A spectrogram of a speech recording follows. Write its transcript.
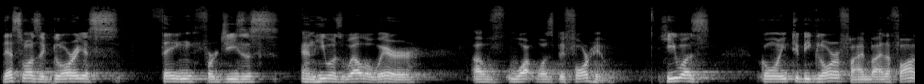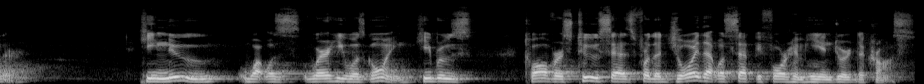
This was a glorious thing for Jesus and he was well aware of what was before him. He was going to be glorified by the Father. He knew what was, where he was going. Hebrews 12 verse 2 says, For the joy that was set before him, he endured the cross,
